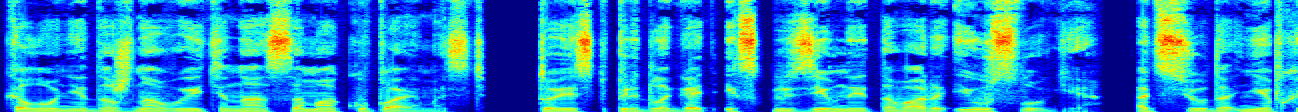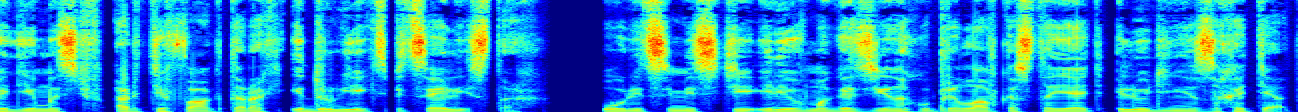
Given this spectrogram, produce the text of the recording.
Колония должна выйти на самоокупаемость. то есть предлагать эксклюзивные товары и услуги. Отсюда необходимость в артефакторах и других специалистах. Улицы мести или в магазинах у прилавка стоять люди не захотят.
